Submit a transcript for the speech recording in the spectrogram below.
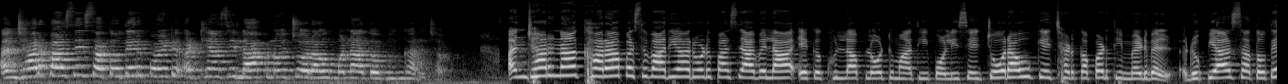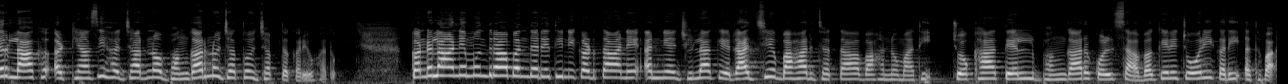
અંજાર પાસે સત્તોતેર પોઈન્ટ અઠ્યાસી લાખનો ચોરાઉ મનાતો ભંગાર જપ્ત અંજારના ખારા પસવારિયા રોડ પાસે આવેલા એક ખુલ્લા પ્લોટમાંથી પોલીસે ચોરાઉ કે છડકપડથી મેળવેલ રૂપિયા સત્તોતેર લાખ અઠ્યાસી હજારનો ભંગારનો જથ્થો જપ્ત કર્યો હતો. કંડલા અને મુન્દ્રા બંદરેથી નીકળતા અને અન્ય જિલ્લા કે રાજ્ય બહાર જતા વાહનોમાંથી ચોખા, તેલ, ભંગાર, કોલસા વગેરે ચોરી કરી અથવા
